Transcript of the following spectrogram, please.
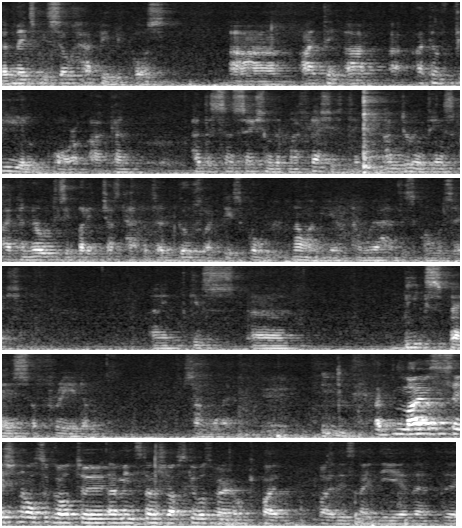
that makes me so happy because uh, I think I, I, I, can feel or I can have the sensation that my flesh is thinking. I'm doing things, I can notice it, but it just happens and it goes like this. Oh, now I'm here and we have this conversation. And it gives uh, big space of freedom somewhere. Uh, my association also go to, I mean, Stanislavski was very occupied by this idea that the,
